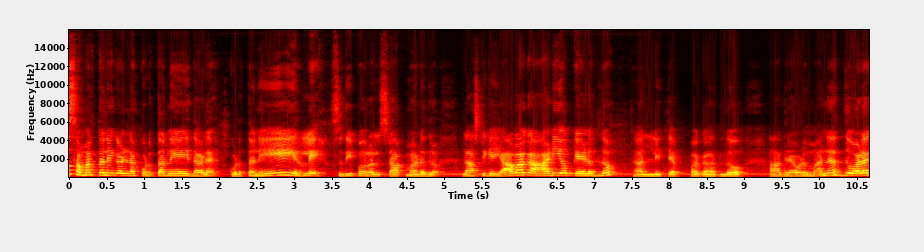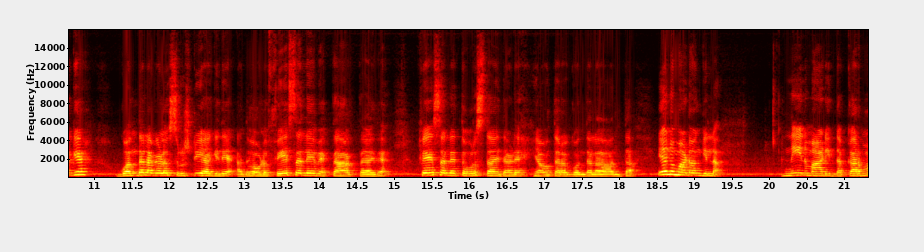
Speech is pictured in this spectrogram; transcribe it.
ಸಮರ್ಥನೆಗಳನ್ನ ಕೊಡ್ತಾನೇ ಇದ್ದಾಳೆ, ಕೊಡ್ತಾನೇ ಇರಲಿ. ಸುದೀಪ್ ಅವರಲ್ಲಿ ಸ್ಟಾಪ್ ಮಾಡಿದ್ರು. ಲಾಸ್ಟಿಗೆ ಯಾವಾಗ ಆಡಿಯೋ ಕೇಳಿದ್ಲು? ಅಲ್ಲಿ ತೆಪ್ಪಗಾದ್ಲು. ಆದರೆ ಅವಳು ಮನದ ಒಳಗೆ ಗೊಂದಲಗಳು ಸೃಷ್ಟಿಯಾಗಿದೆ. ಅದು ಅವಳ ಫೇಸಲ್ಲೇ ವ್ಯಕ್ತ ಆಗ್ತಾ ಇದೆ. ಫೇಸಲ್ಲೇ ತೋರಿಸ್ತಾ ಇದ್ದಾಳೆ, ಯಾವ ಥರ ಗೊಂದಲ ಅಂತ. ಏನು ಮಾಡೋಂಗಿಲ್ಲ ನೀನು ಮಾಡಿದ್ದ ಕರ್ಮ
